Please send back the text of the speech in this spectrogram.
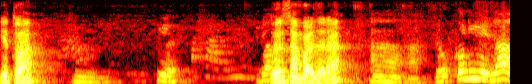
येतो हा? हम्म. ये. जा. घर सांभाळ जरा हा? हा लवकर ये जा.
